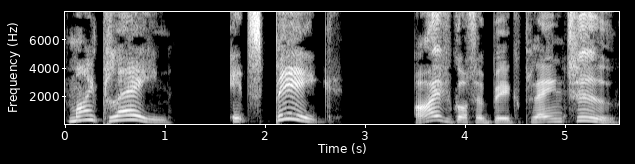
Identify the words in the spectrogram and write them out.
My plane. It's big. I've got a big plane too.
